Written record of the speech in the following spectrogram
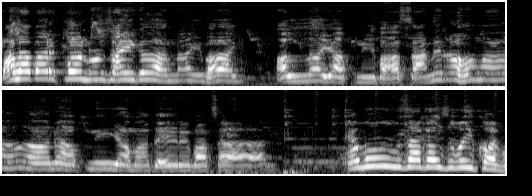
পালাবার কোন জায়গা নাই ভাই, আল্লাহ আপনি বাঁচান, রহমান আপনি আমাদের বাঁচান। এমন জায়গায় জবাই করব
